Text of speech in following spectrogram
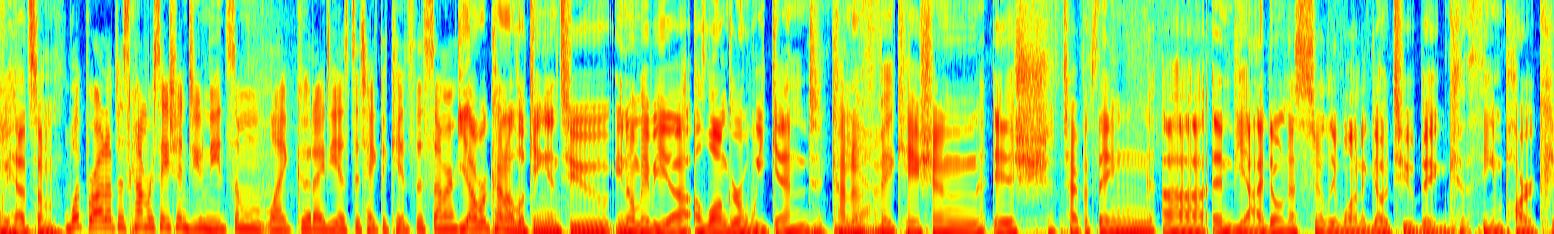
We had some. What brought up this conversation? Do you need some like good ideas to take the kids this summer? Yeah, we're kind of looking into you know maybe a, a longer weekend kind of vacation ish type of thing. Uh, and yeah, I don't necessarily want to go to big theme park,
